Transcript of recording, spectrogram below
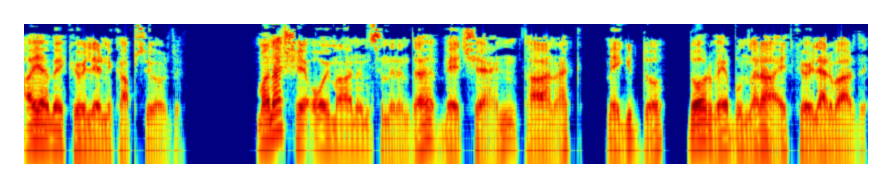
Aya ve köylerini kapsıyordu. Manaşe oymağının sınırında Betşen, Taanak, Megiddo, Dor ve bunlara ait köyler vardı.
